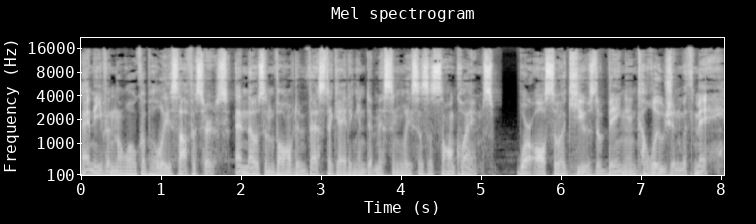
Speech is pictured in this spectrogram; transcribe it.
And even the local police officers and those involved investigating into missing Lisa's assault claims were also accused of being in collusion with me.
